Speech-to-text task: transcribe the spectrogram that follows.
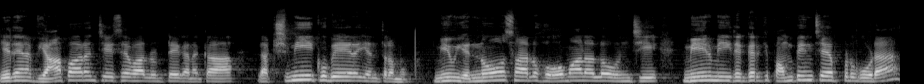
ఏదైనా వ్యాపారం చేసే వాళ్ళు ఉంటే గనక లక్ష్మీ కుబేర యంత్రము మేము ఎన్నోసార్లు హోమాలలో ఉంచి మీరు మీ దగ్గరికి పంపించేప్పుడు కూడా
